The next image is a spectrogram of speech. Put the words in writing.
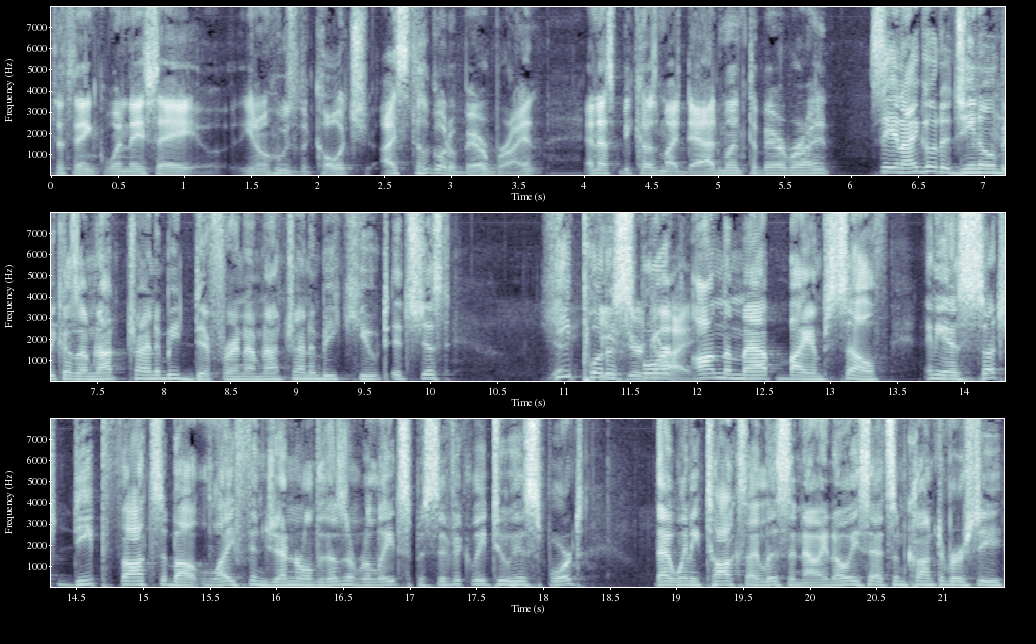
to think when they say, you know, who's the coach? I still go to Bear Bryant. And that's because my dad went to Bear Bryant. See, and I go to Geno because I'm not trying to be different. I'm not trying to be cute. It's just he put a sport on the map by himself, and he has such deep thoughts about life in general that doesn't relate specifically to his sport. That when he talks, I listen. Now I know he's had some controversy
